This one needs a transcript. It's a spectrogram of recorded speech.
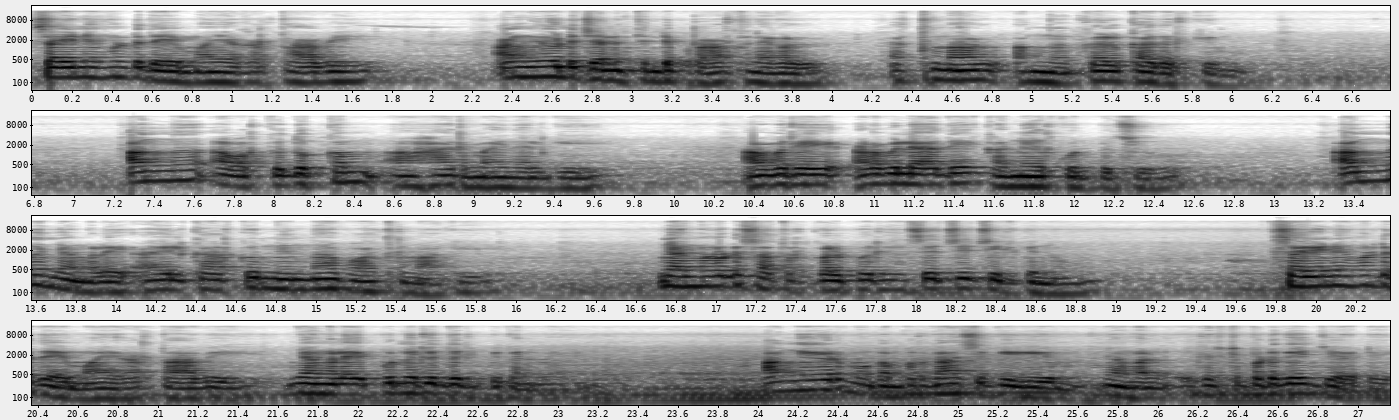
സൈന്യങ്ങളുടെ ദൈവമായ കർത്താവെ അങ്ങയുടെ ജനത്തിന്റെ പ്രാർത്ഥനകൾ എത്രനാൾ അങ്ങ് കേൾക്കാതിരിക്കും. അങ്ങ് അവർക്ക് ദുഃഖം ആഹാരമായി നൽകി അവരെ അളവില്ലാതെ കണ്ണീർ കുടിപ്പിച്ചു. അങ്ങ് ഞങ്ങളെ അയൽക്കാർക്ക് നിന്നാപാത്രമാക്കി ഞങ്ങളുടെ ശത്രുക്കൾ പരിഹസിച്ച് ചിരിക്കുന്നു സൈന്യങ്ങളുടെ ദയമായ കർത്താവെ ഞങ്ങളെ പുനരുദ്ധരിപ്പിക്കണമേ. അങ്ങയുടെ മുഖം പ്രകാശിക്കുകയും ഞങ്ങൾ രക്ഷപ്പെടുകയും ചെയ്യട്ടെ.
